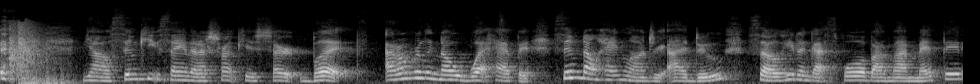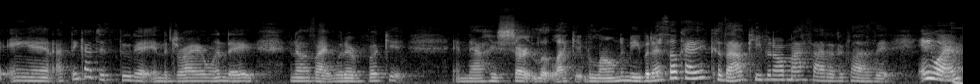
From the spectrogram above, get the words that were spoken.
Y'all sim keeps saying that i shrunk his shirt but I don't really know what happened. Sim don't hang laundry, I do. So he done got spoiled by my method and I think I just threw that in the dryer one day and I was like, whatever, fuck it. And now his shirt looked like it belonged to me, but that's okay because I'll keep it on my side of the closet. Anyway,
